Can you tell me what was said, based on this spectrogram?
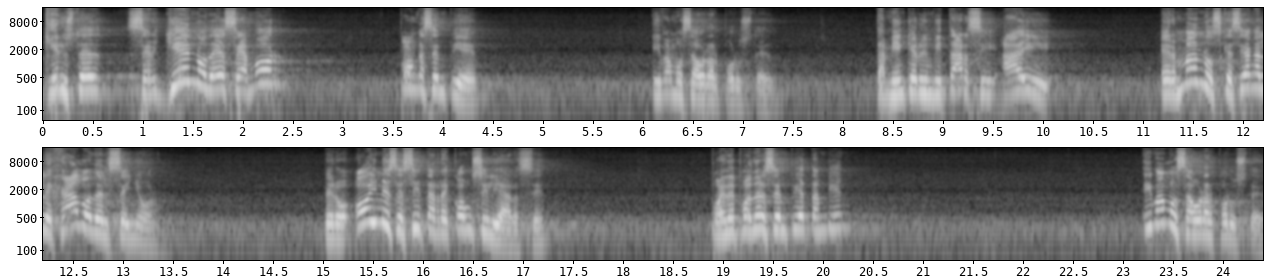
¿Quiere usted ser lleno de ese amor? Póngase en pie y vamos a orar por usted. También quiero invitar si hay hermanos que se han alejado del Señor, pero hoy necesita reconciliarse, puede ponerse en pie también. Y vamos a orar por usted.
